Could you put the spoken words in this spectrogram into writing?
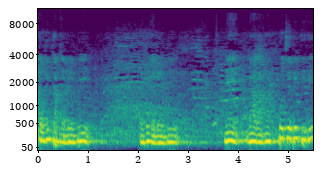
โตขึ้นจำอย่าลืมพี่โตขึ้นอย่าลืมพี่นี่น่ารักมากพูดชื่อพี่ทีพี่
